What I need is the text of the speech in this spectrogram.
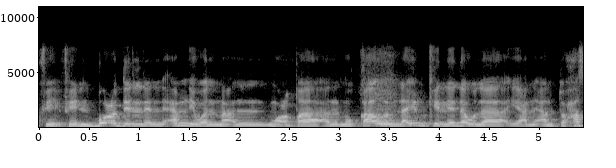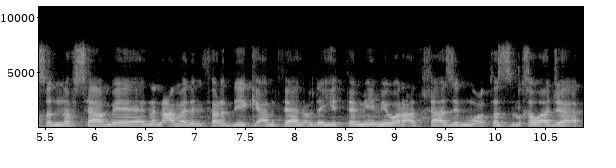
في في البعد الأمني والمعطى المقاوم لا يمكن لدولة يعني أن تحصن نفسها من العمل الفردي كأمثال عدي التميمي ورعد خازم معتز الخواجة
